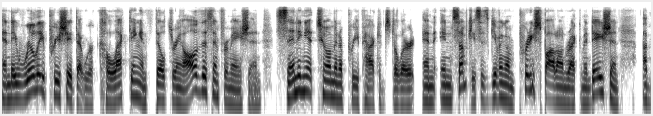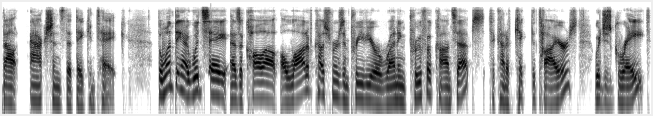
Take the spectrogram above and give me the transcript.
and they really appreciate that we're collecting and filtering all of this information, sending it to them in a prepackaged alert, and in some cases giving them pretty spot on recommendation about actions that they can take. The one thing I would say as a call out, a lot of customers in preview are running proof of concepts to kind of kick the tires, which is great.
